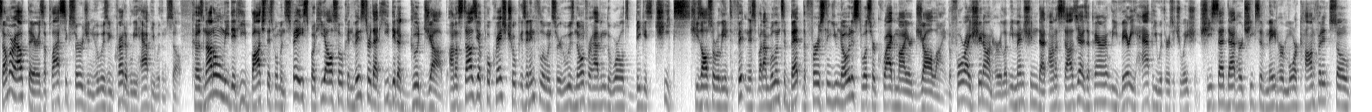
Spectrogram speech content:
Somewhere out there is a plastic surgeon who is incredibly happy with himself. Cause not only did he botch this woman's face, but he also convinced her that he did a good job. Anastasia Pokreshchuk is an influencer who is known for having the world's biggest cheeks. She's also really into fitness, but I'm willing to bet the first thing you noticed was her quagmire jawline. Before I shit on her, let me mention that Anastasia is apparently very happy with her situation. She said that her cheeks have made her more confident, so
